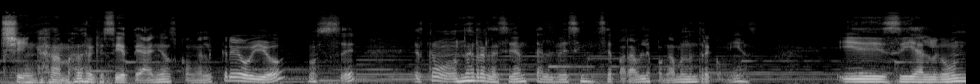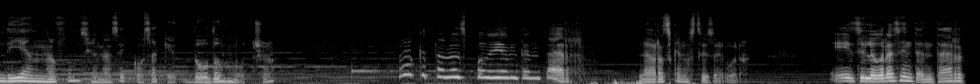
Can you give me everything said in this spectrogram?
chingada madre que siete años con él, creo yo. No sé. Es como una relación tal vez inseparable, pongámoslo entre comillas. Y si algún día no funcionase, cosa que dudo mucho, creo que tal vez podría intentar. La verdad es que no estoy seguro. Y si logras intentar,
